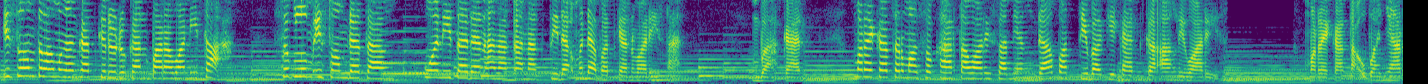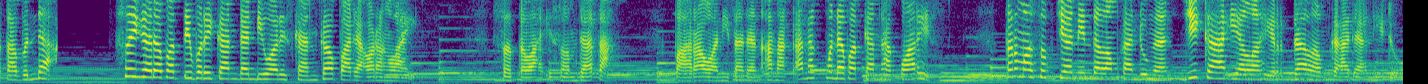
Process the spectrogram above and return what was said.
Islam telah mengangkat kedudukan para wanita. Sebelum Islam datang, wanita dan anak-anak tidak mendapatkan warisan. Bahkan, mereka termasuk harta warisan yang dapat dibagikan ke ahli waris. Mereka tak ubahnya harta benda, sehingga dapat diberikan dan diwariskan kepada orang lain. Setelah Islam datang, para wanita dan anak-anak mendapatkan hak waris, termasuk janin dalam kandungan jika ia lahir dalam keadaan hidup.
